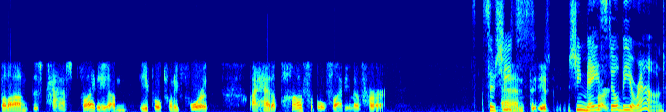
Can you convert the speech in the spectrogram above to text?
but on this past Friday, on April 24th, I had a possible sighting of her. So she's it, she may sorry, still be around.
